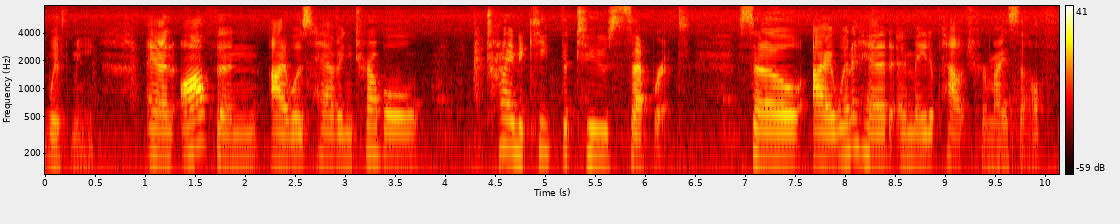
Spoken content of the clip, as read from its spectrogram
with me. And often I was having trouble trying to keep the two separate. So I went ahead and made a pouch for myself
